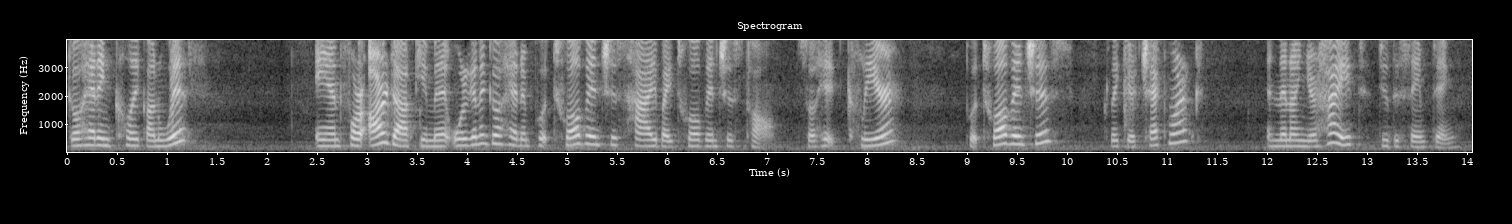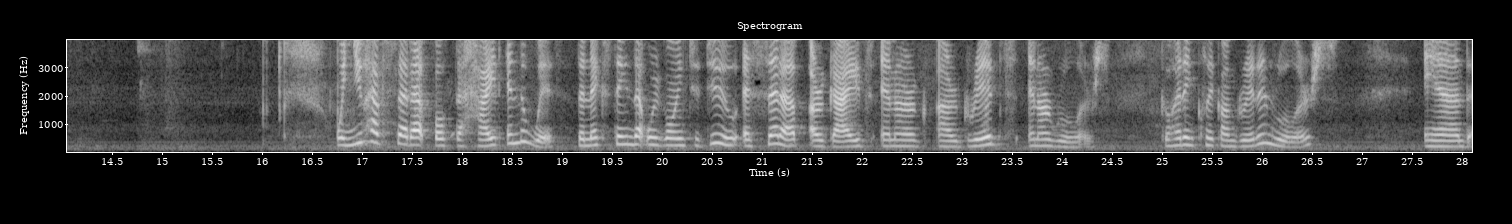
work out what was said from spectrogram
Go ahead and click on width. And for our document, we're going to go ahead and put 12 inches high by 12 inches tall. So hit clear, put 12 inches, click your check mark, and then on your height, do the same thing. When you have set up both the height and the width, the next thing that we're going to do is set up our guides and our, our grids and our rulers. Go ahead and click on grid and rulers. And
